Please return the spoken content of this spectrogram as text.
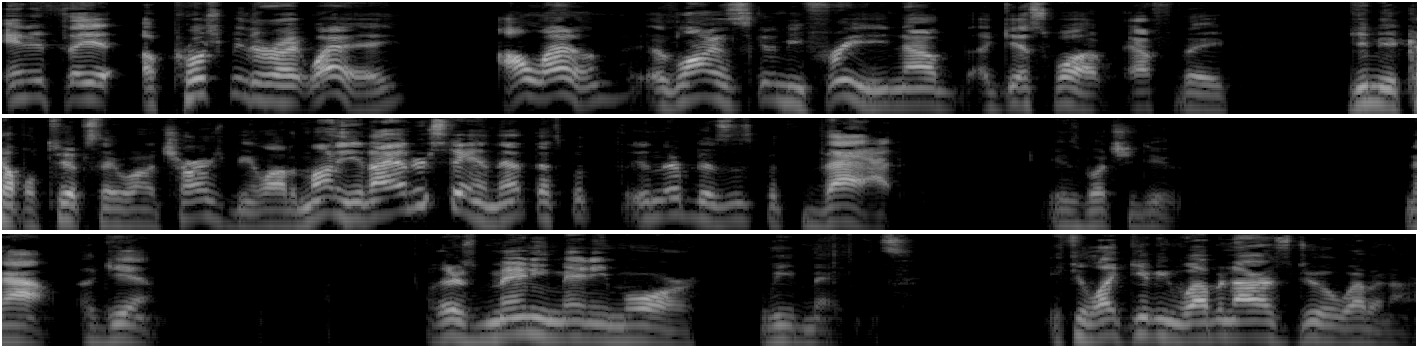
And if they approach me the right way, I'll let them as long as it's going to be free. Now, uh, guess what? After they give me a couple tips, they want to charge me a lot of money, and I understand that. That's what in their business, but that is what you do. Now, again, there's many, many more lead magnets. If you like giving webinars, do a webinar.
